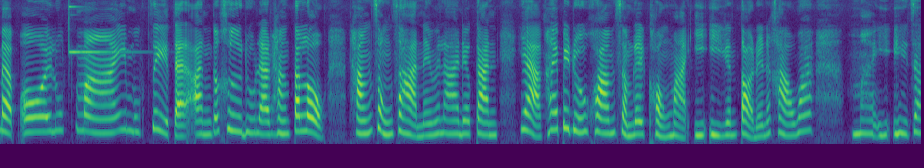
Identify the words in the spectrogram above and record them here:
แบบโอ้ยลูกไม้ มุกจีแต่อันก็คือดูแล้วทั้งตลก ทั้งสงสารในเวลาเดียวกัน อยากให้ไปดูความสำเร็จของหมาอีอีกันต่อด้วยนะคะว่าหมาอีอีจะ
